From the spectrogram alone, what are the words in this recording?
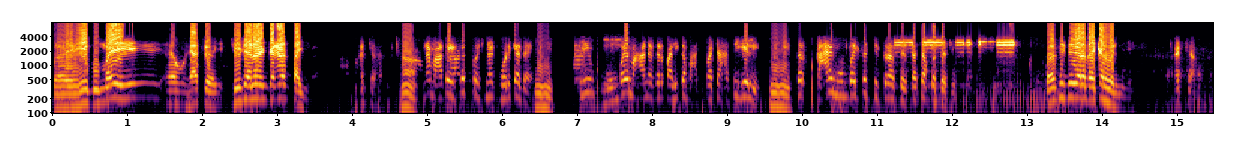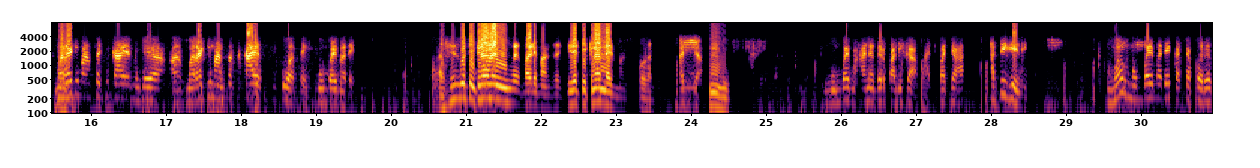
ब- हे मुंबई अं, ह्या शिवसेना यांच्याकडेच पाहिजे. अच्छा. हां. नाही माझा एकच प्रश्न थोडक्यात आहे. हम्म, की मुंबई महानगरपालिका भाजपाच्या हाती गेली. तर काय मुंबईचं चित्र असेल कशा पद्धतीत परिस्थिती जरा बेकार होईल म्हणजे. अच्छा. मराठी माणसाची काय म्हणजे मराठी माणसाचं काय अस्तित्व असेल मुंबईमध्ये? अशीच टिकणार नाही मुंबई मराठी माणसं. तिथे टिकणार नाहीत माणसं कोणाला अच्छा. मुंबई महानगरपालिका भाजपाच्या हाती गेली. मग मुंबईमध्ये कशा परत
